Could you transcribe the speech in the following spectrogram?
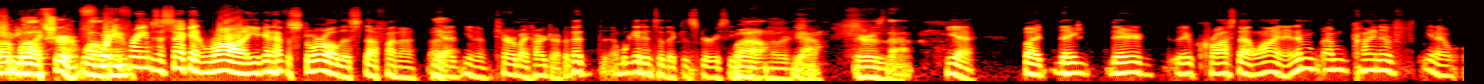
Oh, well, like sure. Well, 40 they- frames a second raw. You're gonna have to store all this stuff on a, on Yeah. a you know terabyte hard drive. But that we'll get into the conspiracy. well, another yeah, show. there is that. Yeah, but they they're they've crossed that line, and I'm I'm kind of you know,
